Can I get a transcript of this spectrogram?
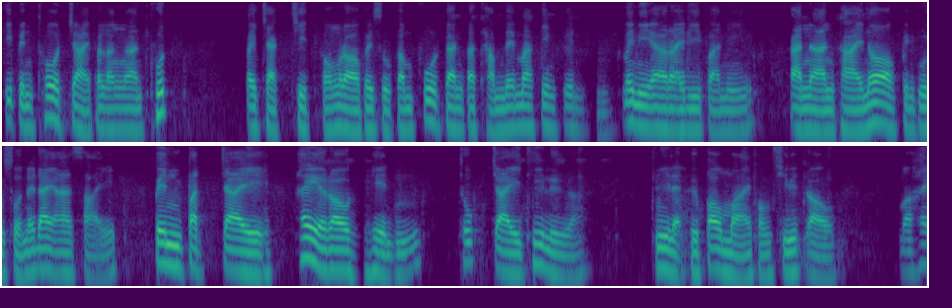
ที่เป็นโทษจ่ายพลังงานพุทธไปจากจิตของเราไปสู่คำพูดการกระทำได้มากยิ่งขึ้น ไม่มีอะไรดีกว่านี้ การงานภายนอก เป็นกุศลได้ได้อาศัย เป็นปัจจัยให้เราเห็นทุกใจที่เหลือ นี่แหละคือเป้าหมายของชีวิตเรา มาให้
